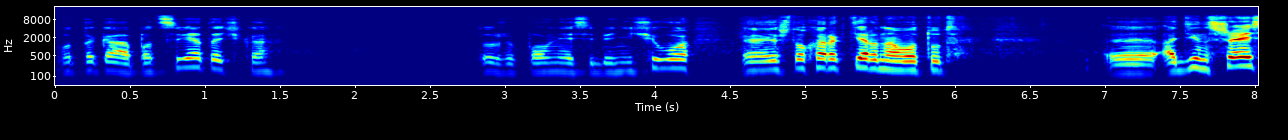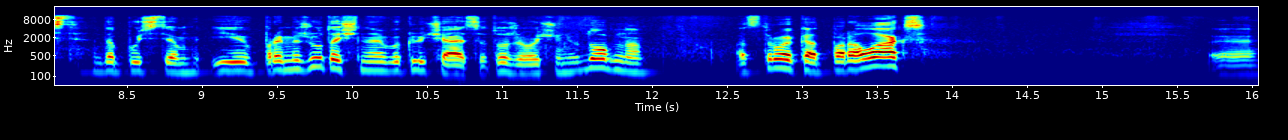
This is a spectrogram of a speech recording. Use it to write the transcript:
Вот такая подсветочка тоже вполне себе ничего. Э, что характерно, вот тут 1.6, э, допустим, и промежуточная выключается. Тоже очень удобно. Отстройка от Parallax. Э,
